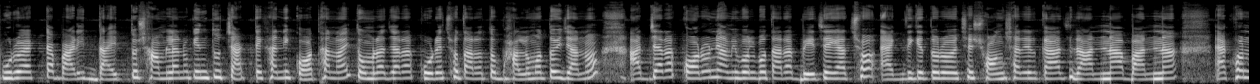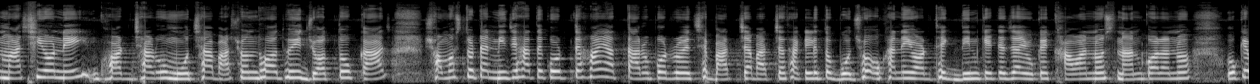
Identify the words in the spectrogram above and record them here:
পুরো একটা বাড়ির দায়িত্ব সামলানো কিন্তু চারটেখানি কথা নয়। তোমরা যারা করেছ তারা তো ভালো মতোই জানো। আর যারা করনি আমি বলব তারা বেঁচে গেছো। একদিকে তো রয়েছে সংসারের কাজ রান্না বান্না। এখন মাসিও নেই ঘর ঝাড়ু মোছা বাসন ধোয়া ধুই যত কাজ সমস্তটা নিজে হাতে করতে হয়। আর তার উপর রয়েছে বাচ্চা বাচ্চা থাকলে তো বোঝো ওখানেই অর্ধেক দিন কেটে যায় ওকে খাওয়ানো স্নান করানো ওকে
